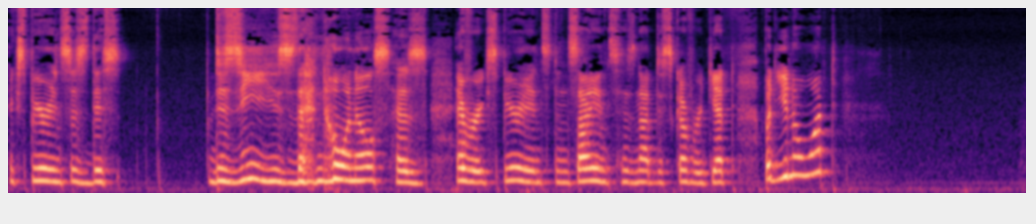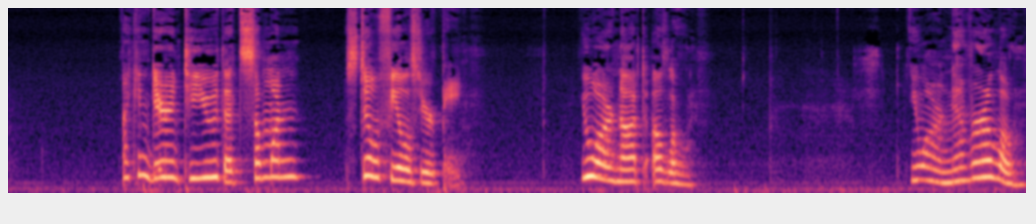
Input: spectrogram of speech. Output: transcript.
experiences this disease that no one else has ever experienced and science has not discovered yet. But you know what? I can guarantee you that someone still feels your pain. You are not alone. You are never alone.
